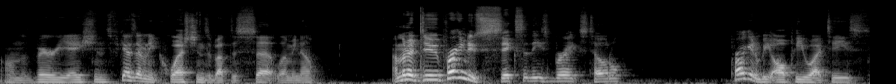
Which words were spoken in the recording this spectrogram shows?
On the variations. If you guys have any questions about this set, let me know. I'm gonna do probably gonna do six of these breaks total. Probably gonna be all PYTs.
